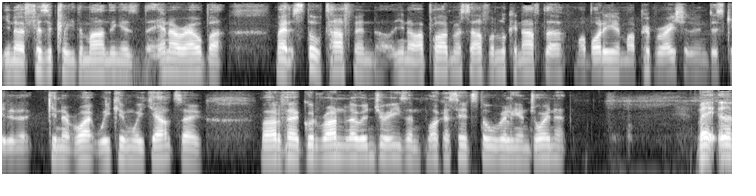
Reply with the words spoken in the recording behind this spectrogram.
you know, physically demanding as the NRL, but mate, it's still tough. And uh, you know, I pride myself on looking after my body and my preparation and just getting it getting it right week in week out. So, but I've had a good run, no injuries, and like I said, still really enjoying it. Mate, uh,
